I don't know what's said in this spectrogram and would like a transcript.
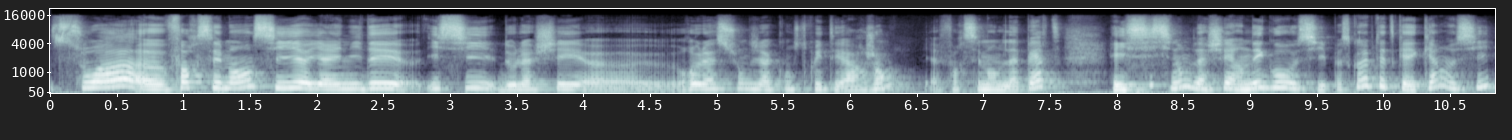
Soit euh, forcément, s'il y a une idée ici de lâcher euh, relation déjà construite et argent, il y a forcément de la perte. Et ici, sinon, de lâcher un ego aussi. Parce qu'on a peut-être quelqu'un aussi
